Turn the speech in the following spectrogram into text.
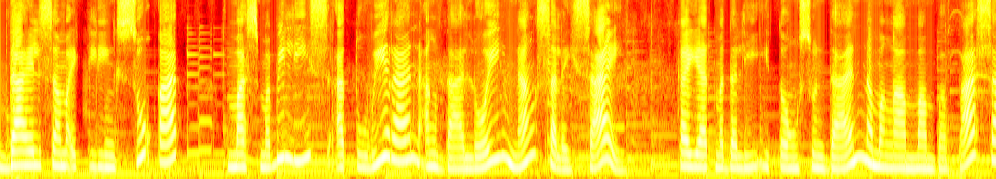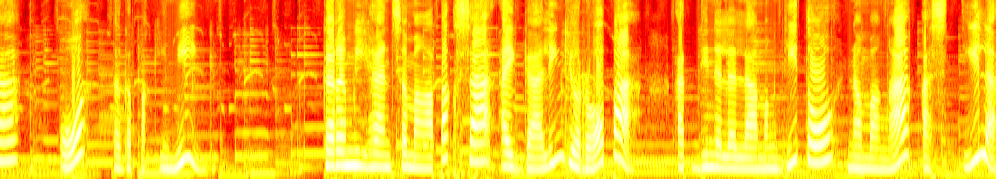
Dahil sa maikling sukat, mas mabilis at tuwiran ang daloy ng salaysay, kaya't madali itong sundan ng mga mambabasa o tagapakinig. Karamihan sa mga paksa ay galing Europa at dinala lamang dito ng mga Kastila.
